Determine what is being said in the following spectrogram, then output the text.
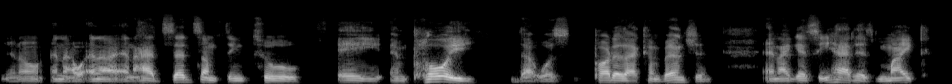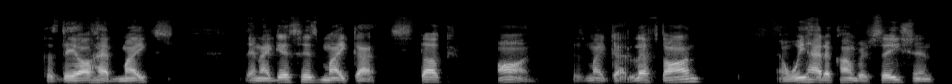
you know. And I and I and I had said something to a employee that was part of that convention, and I guess he had his mic because they all had mics and I guess his mic got stuck on. His mic got left on, and we had a conversation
